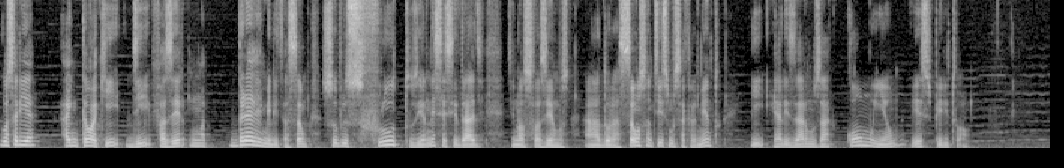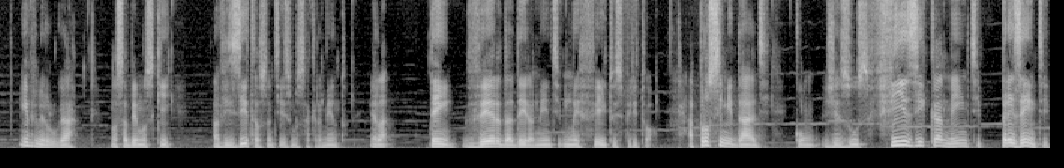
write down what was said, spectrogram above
Gostaria então aqui de fazer uma breve meditação sobre os frutos e a necessidade de nós fazermos a adoração ao Santíssimo Sacramento e realizarmos a comunhão espiritual. Em primeiro lugar, nós sabemos que a visita ao Santíssimo Sacramento, ela tem verdadeiramente um efeito espiritual. A proximidade com Jesus fisicamente presente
